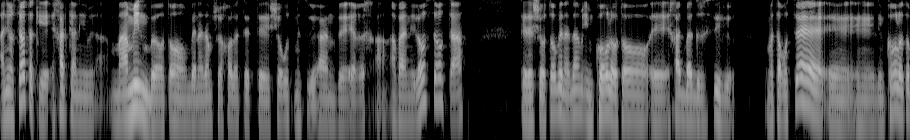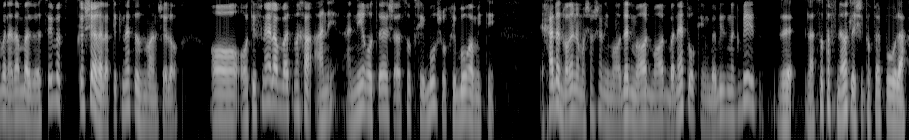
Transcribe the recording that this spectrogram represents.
אני עושה אותה כי, אחד, כי אני מאמין באותו בן אדם שיכול לתת אה, שירות מצוין וערך, אבל אני לא עושה אותה כדי שאותו בן אדם ימכור לאותו אה, אחד באגרסיביות. אם אתה רוצה אה, אה, למכור לאותו בן אדם באגרסיביות, תתקשר אליו, תקנה את הזמן שלו, או, או תפנה אליו בעצמך. אני, אני רוצה לעשות חיבור שהוא חיבור אמיתי. אחד הדברים למשל שאני מעודד מאוד מאוד בנטוורקינג, בביז מקביז, זה לעשות הפניות לשיתופי פעולה.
